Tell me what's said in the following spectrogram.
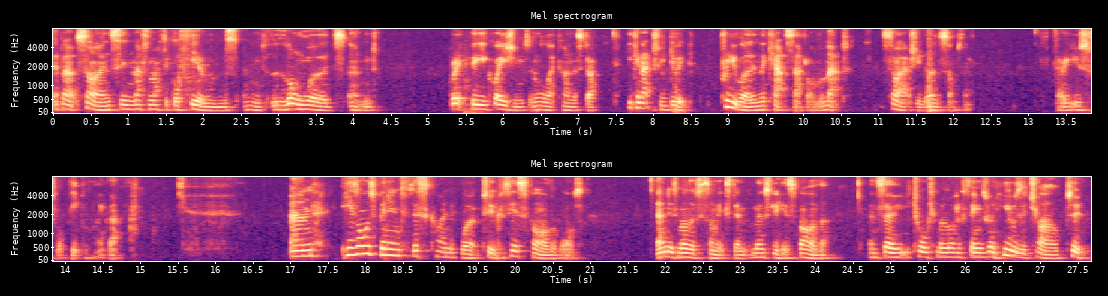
about science in mathematical theorems and long words and great big equations and all that kind of stuff. He can actually do it pretty well in the cat sat on the mat. So I actually learned something very useful, people like that. And he's always been into this kind of work too, because his father was, and his mother to some extent, but mostly his father. And so he taught him a lot of things when he was a child too.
